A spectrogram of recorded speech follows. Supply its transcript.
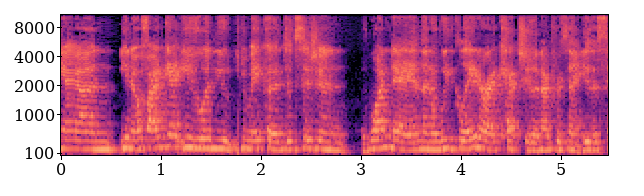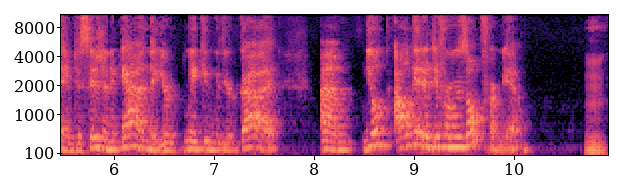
And you know, if I get you and you you make a decision one day, and then a week later I catch you and I present you the same decision again that you're making with your gut, um, you'll I'll get a different result from you. Mm.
